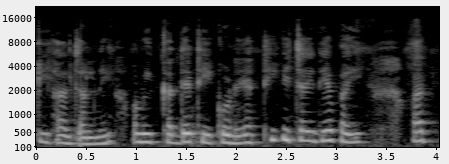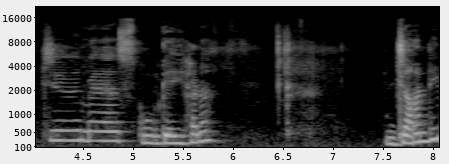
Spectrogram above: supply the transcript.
ਕੀ ਹਾਲ ਚਾਲ ਨੇ? ਉਮੀਦ ਕਰਦੇ ਠੀਕ ਹੋਣੇ ਆ। ਠੀਕ ਹੀ ਚਾਹੀਦੀ ਹੈ ਭਾਈ। ਅੱਜ ਮੈਂ ਸਕੂਲ ਗਈ, ਹਨਾ? ਜਾਣ ਲਈ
